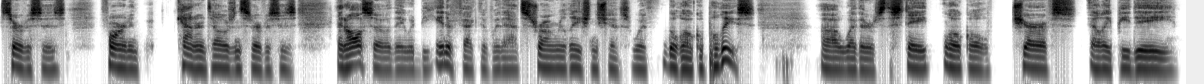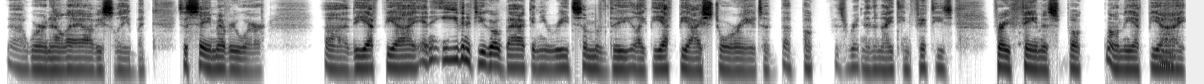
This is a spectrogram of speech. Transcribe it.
services, foreign and counterintelligence services, and also they would be ineffective without strong relationships with the local police, uh, whether it's the state, local sheriffs, LAPD. Uh, we're in LA, obviously, but it's the same everywhere uh, the FBI, and even if you go back and you read some of the like the FBI story, it's a, a book was written in the 1950s, very famous book on the FBI. Mm.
